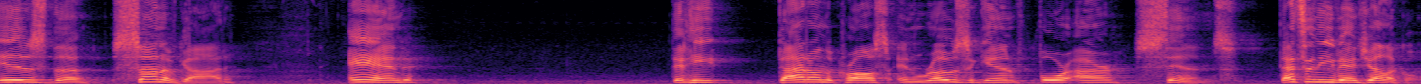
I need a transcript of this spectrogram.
is the Son of God, and that He died on the cross and rose again for our sins. That's an evangelical.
